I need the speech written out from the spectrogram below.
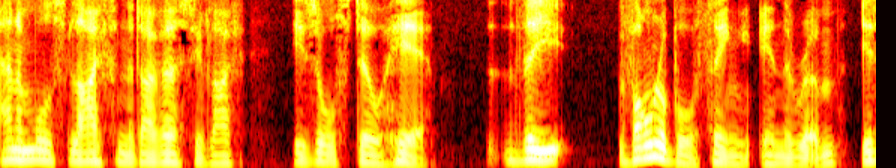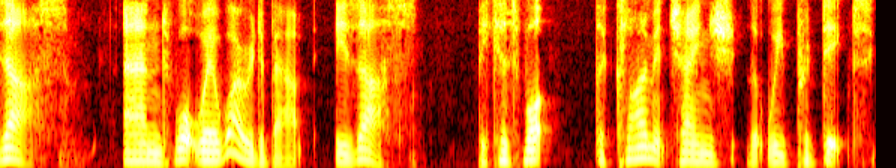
Animals' life and the diversity of life is all still here. The vulnerable thing in the room is us. And what we're worried about is us. Because what the climate change that we predict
